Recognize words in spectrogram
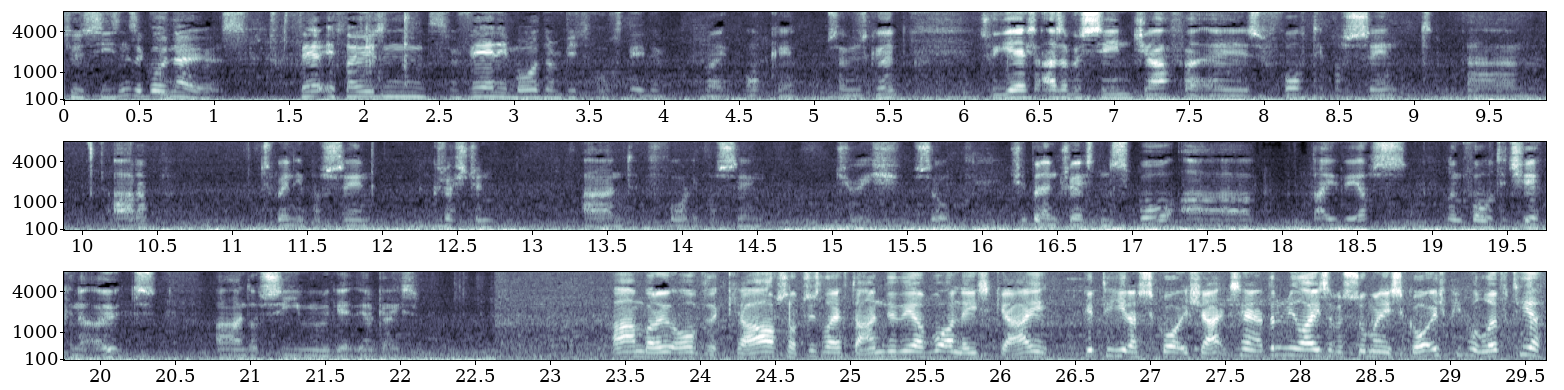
two seasons ago now. It's 30,000, very modern, beautiful stadium. Right, okay, sounds good. So yes, as I was saying, Jaffa is 40% um, Arab, 20% Christian and 40% Jewish. So should be an interesting spot, uh, diverse. Looking forward to checking it out and I'll see you when we get there guys. We're out of the car, so I've just left Andy there. What a nice guy. Good to hear a Scottish accent. I didn't realise there was so many Scottish people lived here.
